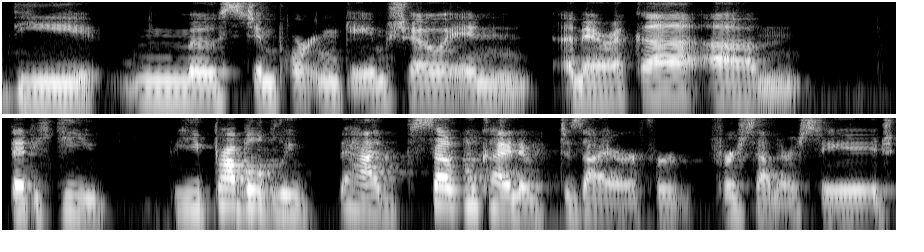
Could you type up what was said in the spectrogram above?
the most important game show in America, um, that he he probably had some kind of desire for for center stage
